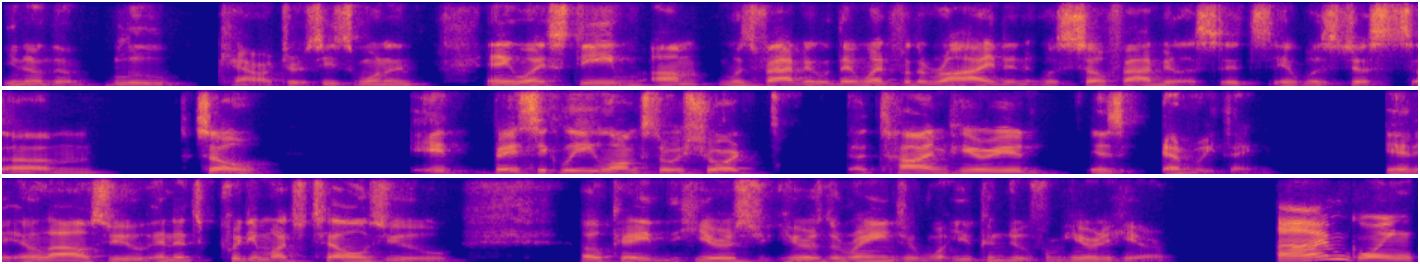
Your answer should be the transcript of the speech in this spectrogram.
you know the blue characters. He's one of anyway. Steve um was fabulous. They went for the ride and it was so fabulous. It's it was just um so it basically long story short a time period is everything it allows you and it pretty much tells you okay here's here's the range of what you can do from here to here I'm going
